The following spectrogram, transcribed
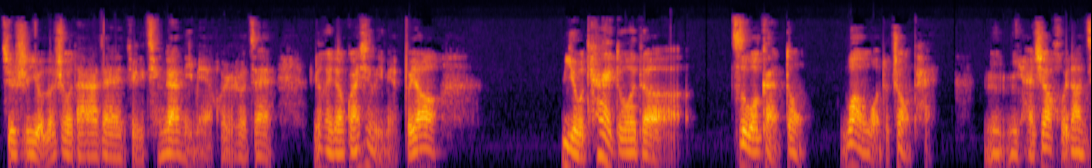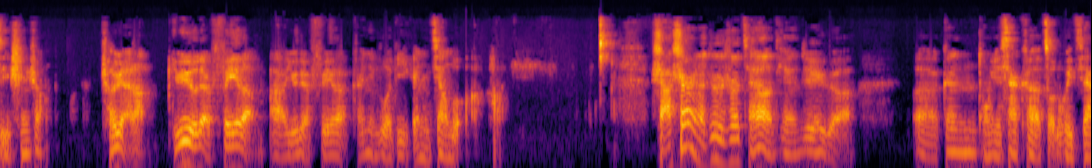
就是有的时候，大家在这个情感里面，或者说在任何一段关系里面，不要有太多的自我感动、忘我的状态。你你还是要回到你自己身上。扯远了，因为有点飞了啊，有点飞了，赶紧落地，赶紧降落啊！好，啥事儿呢？就是说前两天这个呃，跟同学下课走路回家，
